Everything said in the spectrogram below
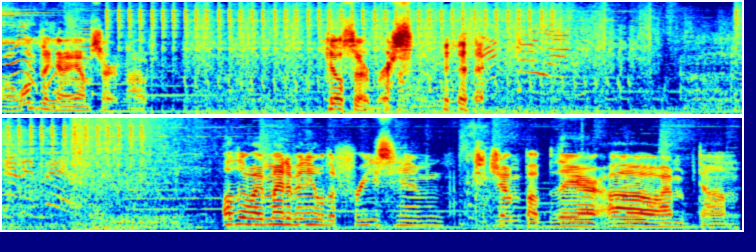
Well, one thing I am certain of. Kill Cerberus. Although I might have been able to freeze him to jump up there. Oh, I'm dumb.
